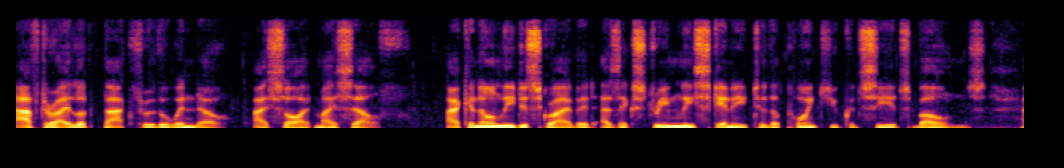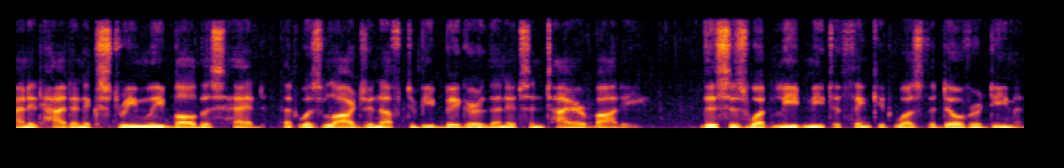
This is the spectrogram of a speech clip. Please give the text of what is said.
After I looked back through the window, I saw it myself. I can only describe it as extremely skinny to the point you could see its bones, and it had an extremely bulbous head that was large enough to be bigger than its entire body. This is what led me to think it was the Dover demon.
